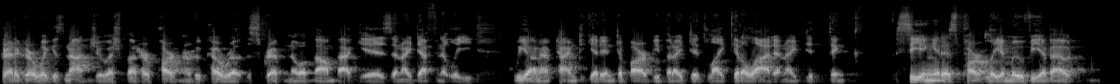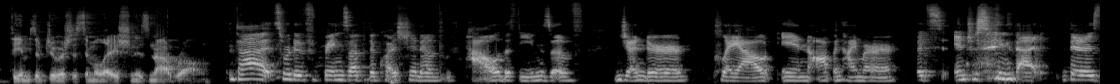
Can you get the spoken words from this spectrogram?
Greta Gerwig is not Jewish, but her partner who co wrote the script, Noah Baumbach, is. And I definitely, we don't have time to get into Barbie, but I did like it a lot. And I did think seeing it as partly a movie about themes of Jewish assimilation is not wrong. That sort of brings up the question of how the themes of gender play out in Oppenheimer it's interesting that there's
